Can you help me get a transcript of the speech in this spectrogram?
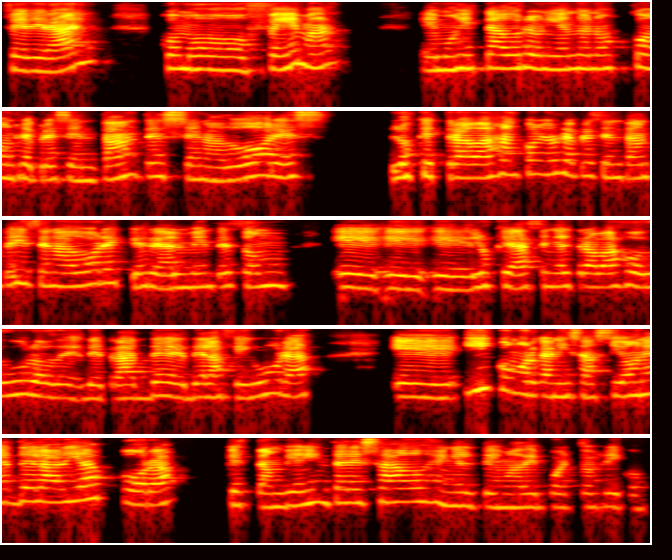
Federal, como FEMA. Hemos estado reuniéndonos con representantes, senadores, los que trabajan con los representantes y senadores que realmente son los que hacen el trabajo duro detrás de, la figura, y con organizaciones de la diáspora que están bien interesados en el tema de Puerto Rico.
